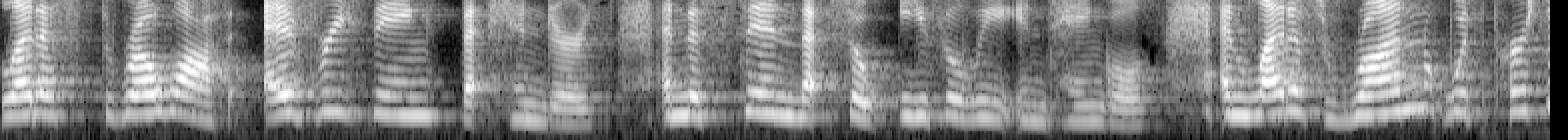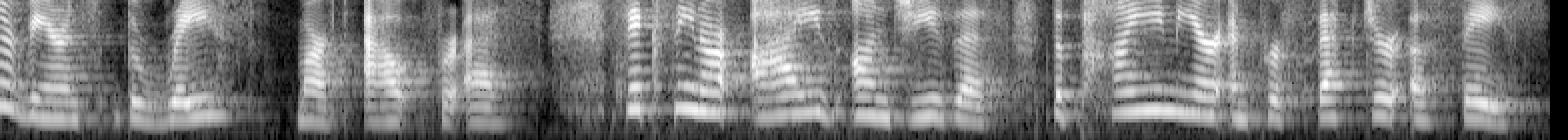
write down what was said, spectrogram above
let us throw off everything that hinders and the sin that so easily entangles, and let us run with perseverance the race marked out for us, fixing our eyes on Jesus, the pioneer and perfecter of faith.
